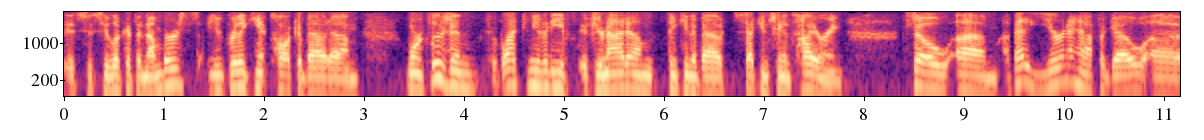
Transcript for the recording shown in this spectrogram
it's just you look at the numbers you really can't talk about um, more inclusion for the black community if, if you're not um, thinking about second chance hiring so um, about a year and a half ago a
